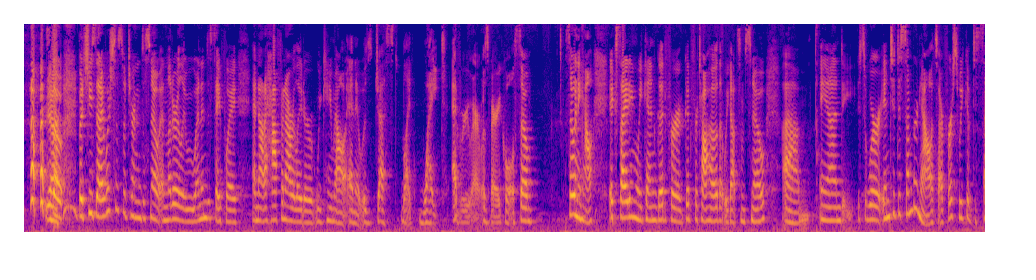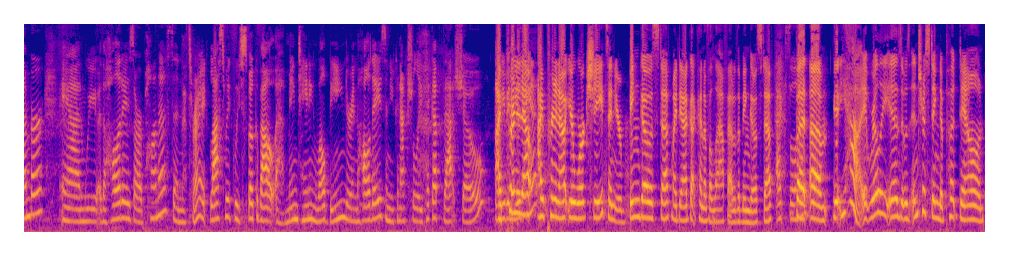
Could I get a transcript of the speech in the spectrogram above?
Yeah. So, but she said, "I wish this would turn into snow." And literally, we went into Safeway, and not a half an hour later, we came out, and it was just like white everywhere. It was very cool. So. So anyhow, exciting weekend. Good for good for Tahoe that we got some snow, um, and so we're into December now. It's our first week of December, and we the holidays are upon us. And That's right. Last week we spoke about uh, maintaining well-being during the holidays, and you can actually pick up that show. Have I printed out. it? I printed out your worksheets and your bingo stuff. My dad got kind of a laugh out of the bingo stuff. Excellent. But um, yeah, it really is. It was interesting to put down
